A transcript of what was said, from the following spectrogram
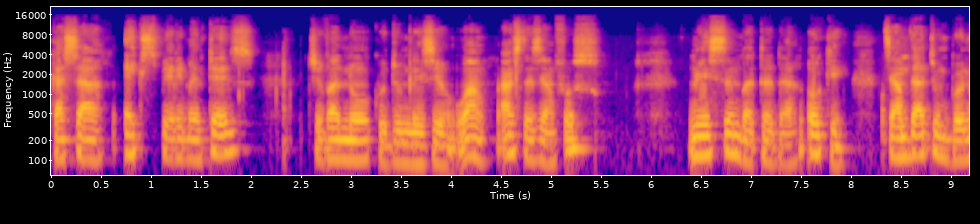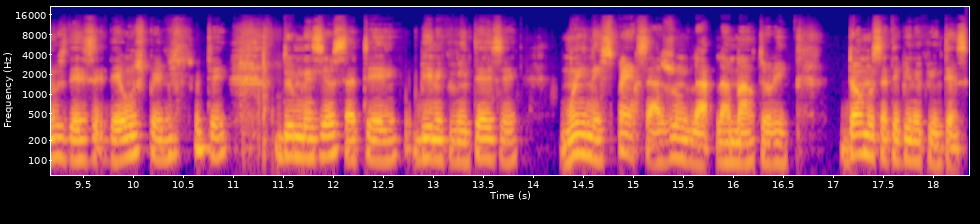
ca să experimentezi ceva nou cu Dumnezeu. Wow, astăzi am fost. Nu e sâmbătă, dar ok. Ți-am dat un bonus de, de 11 minute. Dumnezeu să te binecuvinteze. Mâine sper să ajung la, la martorii. Domnul să te binecuvinteze.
